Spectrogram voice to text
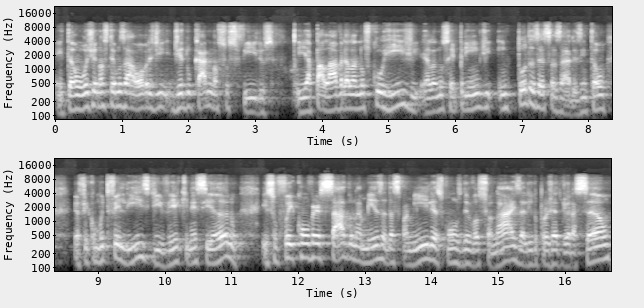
Então, hoje nós temos a obra de, de educar nossos filhos, e a palavra ela nos corrige, ela nos repreende em todas essas áreas. Então, eu fico muito feliz de ver que nesse ano isso foi conversado na mesa das famílias, com os devocionais ali do projeto de oração,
